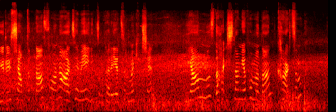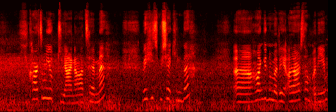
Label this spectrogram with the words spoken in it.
Yürüyüş yaptıktan sonra ATM'ye gittim para yatırmak için. Yalnız daha işlem yapamadan kartım kartımı yuttu yani ATM ve hiçbir şekilde e, hangi numarayı ararsam arayayım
